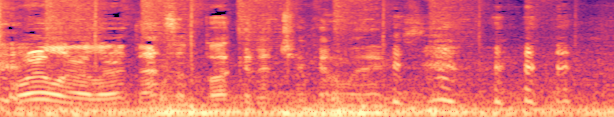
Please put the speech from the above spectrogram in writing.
Spoiler alert, that's a bucket of chicken wings.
